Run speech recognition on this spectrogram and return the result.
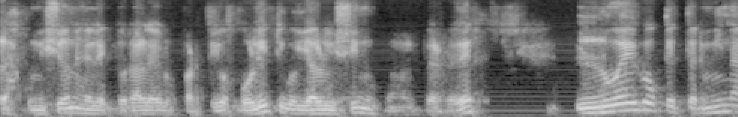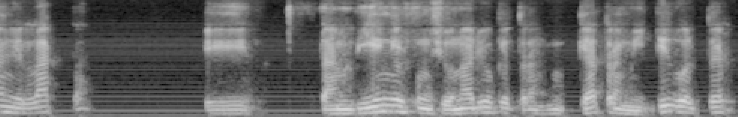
las comisiones electorales de los partidos políticos, ya lo hicimos con el PRD. Luego que terminan el acta, eh, también el funcionario que, que ha transmitido el TER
